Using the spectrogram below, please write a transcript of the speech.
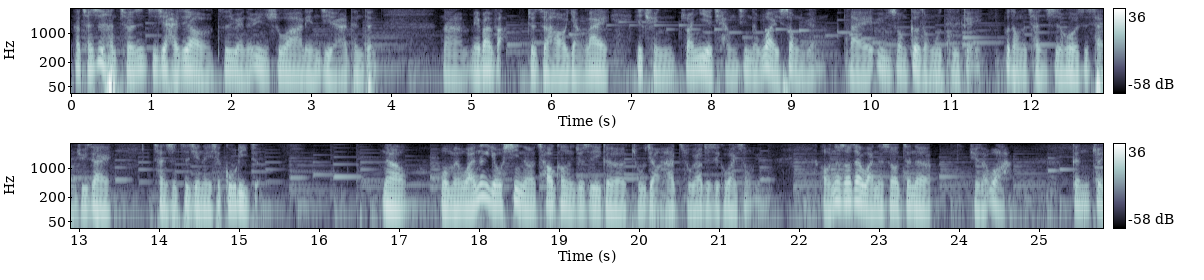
那城市和城市之间还是要有资源的运输啊、连接啊等等。那没办法，就只好仰赖一群专业强劲的外送员来运送各种物资给不同的城市，或者是散居在城市之间的一些孤立者。那。我们玩那个游戏呢，操控的就是一个主角，他主要就是一个外送员。哦，那时候在玩的时候，真的觉得哇，跟最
